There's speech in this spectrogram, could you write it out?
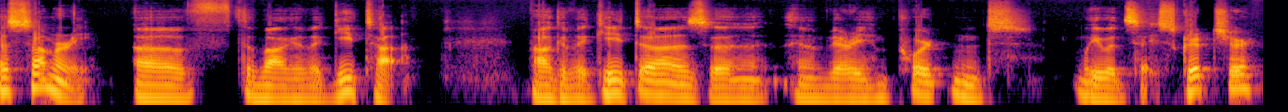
a summary of the Bhagavad Gita. Bhagavad Gita is a, a very important, we would say, scripture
